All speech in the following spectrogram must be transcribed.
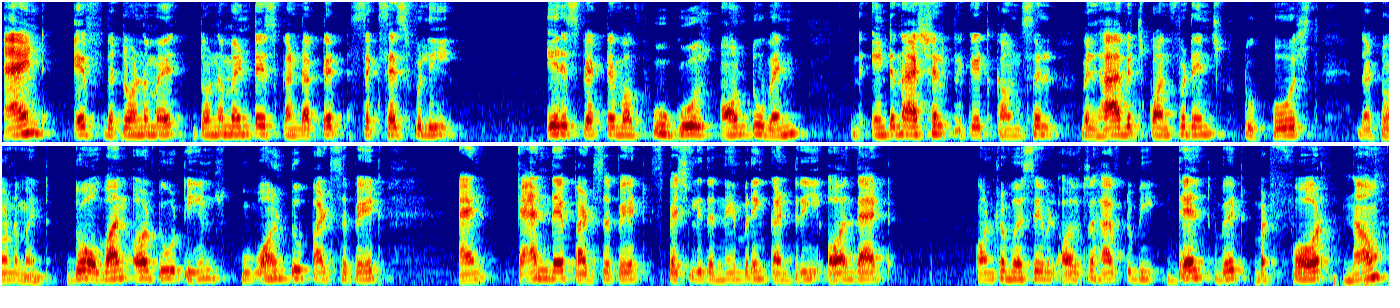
and if the tournament tournament is conducted successfully, irrespective of who goes on to win, the International Cricket Council will have its confidence to host the tournament. Though one or two teams who want to participate and can they participate, especially the neighboring country, all that controversy will also have to be dealt with. But for now,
